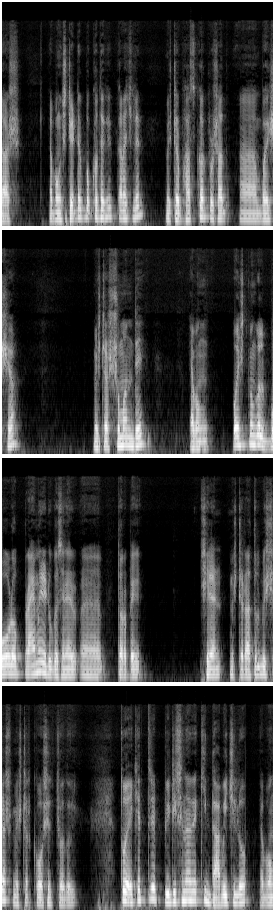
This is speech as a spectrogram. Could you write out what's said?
দাস এবং স্টেটের পক্ষ থেকে কারা ছিলেন? মিস্টার ভাস্কর প্রসাদ বৈশ্য, মিস্টার সুমন দে এবং ওয়েস্টবেঙ্গল বোর্ড অফ প্রাইমারি এডুকেশনের তরফে ছিলেন মিস্টার রাতুল বিশ্বাস, মিস্টার কৌশিক চৌধুরী। তো এক্ষেত্রে পিটিশনারের কি দাবি ছিল? এবং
